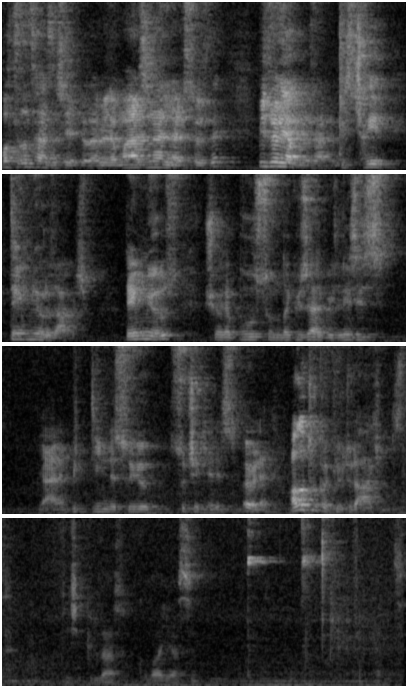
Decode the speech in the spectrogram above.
batılı tarzda şey yapıyorlar. Böyle marjinaller sözde. Biz öyle yapmıyoruz abi. Biz çayı demliyoruz abiciğim. Demliyoruz. Şöyle buğusunda güzel bir leziz. Yani bittiğinde suyu su çekeriz. Öyle. Alaturka kültürü hakim bizde. Teşekkürler. Kolay gelsin. Evet.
